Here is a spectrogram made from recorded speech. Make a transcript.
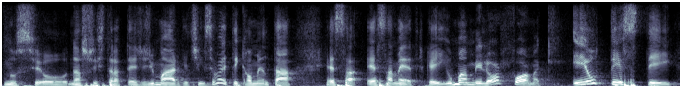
no seu, na sua estratégia de marketing, você vai ter que aumentar essa, essa métrica. E uma melhor forma que eu testei,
